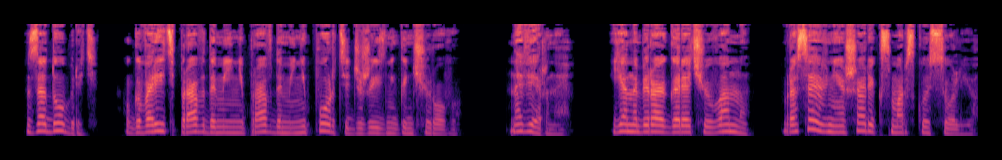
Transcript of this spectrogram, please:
задобрить, уговорить правдами и неправдами не портить жизнь Гончарову. Наверное. Я набираю горячую ванну, бросаю в нее шарик с морской солью,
